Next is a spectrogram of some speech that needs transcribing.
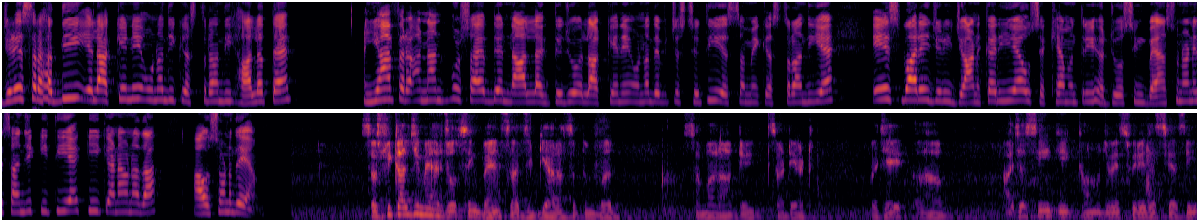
ਜਿਹੜੇ ਸਰਹੱਦੀ ਇਲਾਕੇ ਨੇ, ਉਹਨਾਂ ਦੀ ਕਿਸ ਤਰ੍ਹਾਂ ਦੀ ਹਾਲਤ ਹੈ? ਜਾਂ ਫਿਰ ਅਨੰਦਪੁਰ ਸਾਹਿਬ ਦੇ ਨਾਲ ਲੱਗਦੇ ਜੋ ਇਲਾਕੇ ਨੇ, ਉਹਨਾਂ ਦੇ ਵਿੱਚ ਸਥਿਤੀ ਇਸ ਸਮੇਂ ਕਿਸ ਤਰ੍ਹਾਂ ਦੀ ਹੈ? ਇਸ ਬਾਰੇ ਜਿਹੜੀ ਜਾਣਕਾਰੀ ਹੈ, ਉਹ ਸਿੱਖਿਆ ਮੰਤਰੀ ਹਰਜੋਤ ਸਿੰਘ ਬੈਂਸ ਉਹਨਾਂ ਨੇ ਸਾਂਝੀ ਕੀਤੀ ਹੈ। ਕੀ ਕਹਿਣਾ ਉਹਨਾਂ ਦਾ? ਆਓ ਸੁਣਦੇ ਹਾਂ। ਸਤਿ ਸ਼੍ਰੀ ਅਕਾਲ ਜੀ, ਮੈਂ ਹਰਜੋਤ ਸਿੰਘ ਬੈਂਸ। ਅੱਜ 11 ਸਤੰਬਰ, ਸਮਾਂ ਰਾਤ ਦੇ 8:30 ਵਜੇ। ਅੱਜ ਅਸੀਂ ਜੀ ਤੁਹਾਨੂੰ ਜਿਵੇਂ ਸਵੇਰੇ ਦੱਸਿਆ ਸੀ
